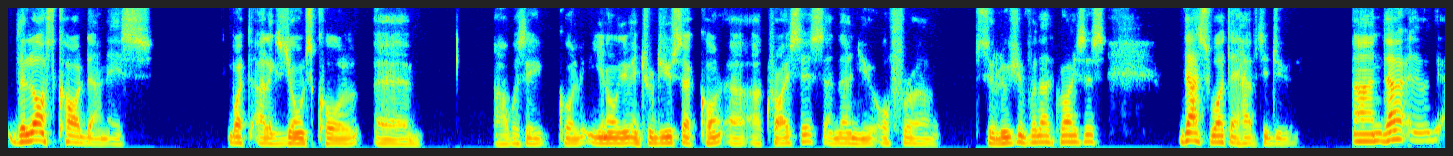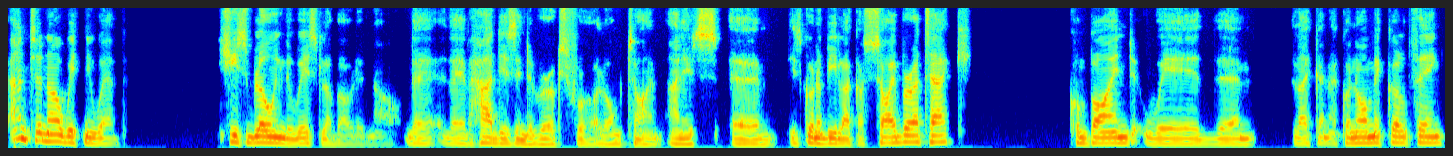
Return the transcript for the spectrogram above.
the last card then is what Alex Jones called um, how was it called? You know, you introduce a, a crisis and then you offer a solution for that crisis. That's what they have to do. And that, enter now Whitney Webb. She's blowing the whistle about it now. They they have had this in the works for a long time, and it's um, it's going to be like a cyber attack combined with um, like an economical thing.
